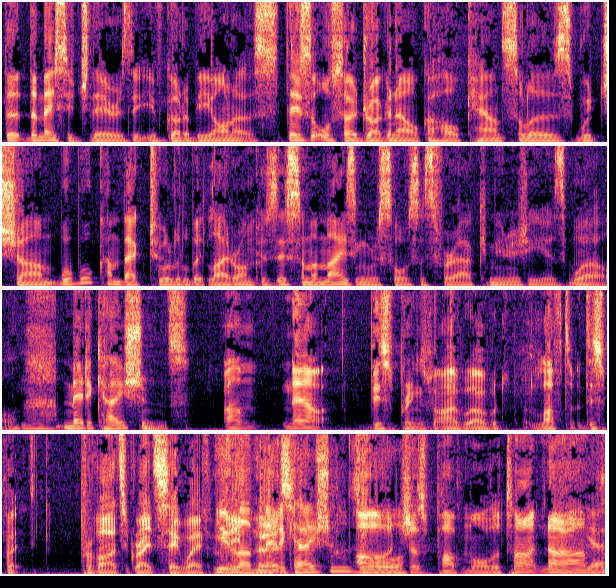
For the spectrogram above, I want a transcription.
the, the message there is that you've got to be honest. There's also drug and alcohol counsellors, which um, well, we'll come back to a little bit later on because there's some amazing resources for our community as well. Medications. Um, now, this brings me, I, I would love to, this provides a great segue for You me You love personally. medications, Oh, or- just pop them all the time. No, um, Yeah.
